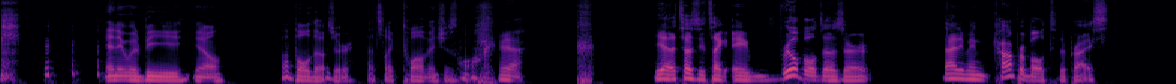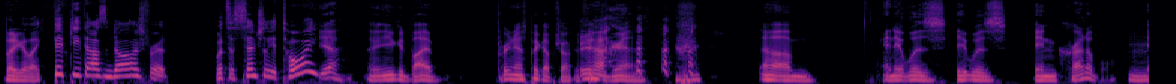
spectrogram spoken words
and it would be, you know, a bulldozer that's like twelve inches long. Yeah. Yeah, that tells you it's like a real bulldozer, not even comparable to the price. But you're like fifty thousand dollars for a what's essentially a toy. Yeah, I mean, you could buy a pretty nice pickup truck at fifty Yeah. grand. um, and it was it was incredible, Mhm.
